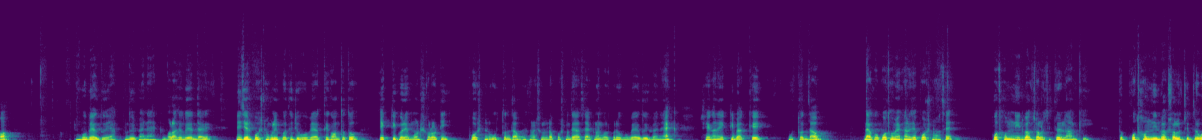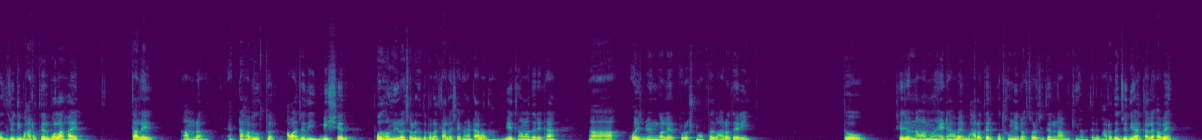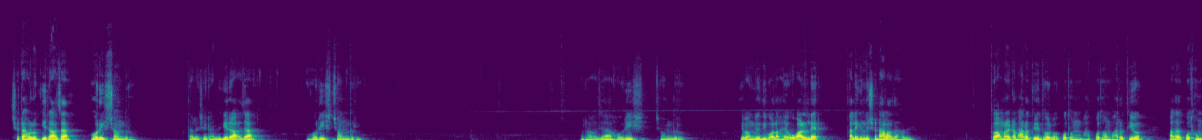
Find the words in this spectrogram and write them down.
উপবিভাগ দুই, এক, দুই প্যান এক। বলা আছে দুইয়ের দাগে নিচের প্রশ্নগুলি প্রতিটি উপবিভাগ থেকে অন্তত একটি করে মোট ষোলোটি প্রশ্নের উত্তর দাও। এখানে ষোলোটা প্রশ্ন দেওয়া আছে, এক নম্বর করে উপবিভাগ দুই প্যান এক। সেখানে একটি বাক্যে উত্তর দাও। দেখো, প্রথম এখানে যে প্রশ্ন আছে, প্রথম নির্বাক চলচ্চিত্রের নাম কি? তো প্রথম নির্বাক চলচ্চিত্র বলতে যদি ভারতের বলা হয়, তাহলে আমরা একটা হবে উত্তর। আবার যদি বিশ্বের প্রথম নির্বাক চলচ্চিত্র বলা তাহলে সেখানে একটা আলাদা হবে। যেহেতু আমাদের এটা ওয়েস্ট বেঙ্গলের প্রশ্ন, অর্থাৎ ভারতেরই, তো সেজন্য আমার মনে হয় এটা হবে ভারতের প্রথম নির্বাক চলচ্চিত্রের নাম কী হবে? তাহলে ভারতের যদি হয়, তাহলে হবে সেটা হলো কি রাজা হরিশচন্দ্র। তাহলে সেটা হবে কি রাজা হরিশচন্দ্র। রাজা হরিশচন্দ্র। এবং যদি বলা হয় ওয়ার্ল্ডের, তাহলে কিন্তু সেটা আলাদা হবে। তো আমরা এটা ভারতেরই ধরবো। প্রথম প্রথম ভারতীয় অর্থাৎ প্রথম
